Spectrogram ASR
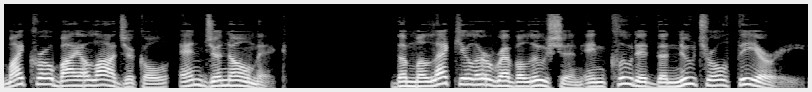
microbiological, and genomic. The molecular revolution included the neutral theory,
